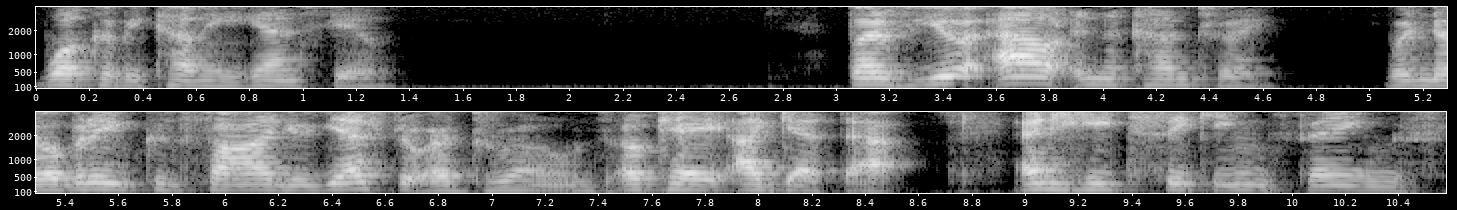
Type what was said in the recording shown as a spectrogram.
what could be coming against you. But if you're out in the country where nobody can find you, yes, there are drones. Okay, I get that. And heat seeking things.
